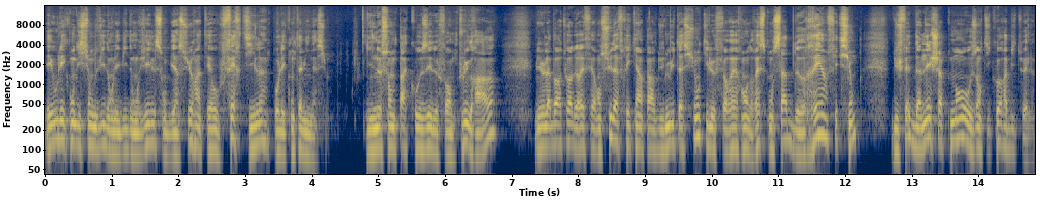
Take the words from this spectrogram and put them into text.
et où les conditions de vie dans les bidonvilles sont bien sûr un terreau fertile pour les contaminations. Il ne semble pas causer de forme plus grave, mais le laboratoire de référence sud-africain parle d'une mutation qui le ferait rendre responsable de réinfection du fait d'un échappement aux anticorps habituels.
